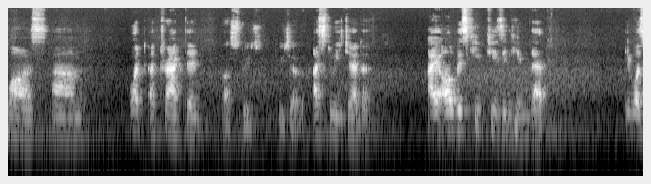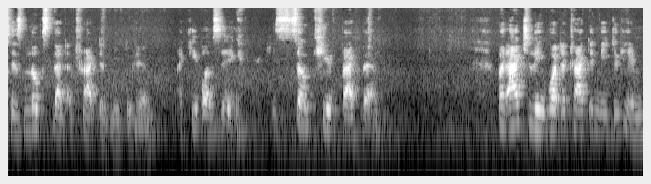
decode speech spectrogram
was um, what attracted Us to each, to each other. us to each other. I always keep teasing him that it was his looks that attracted me to him. I keep on saying he's so cute back then. But actually, what attracted me to him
